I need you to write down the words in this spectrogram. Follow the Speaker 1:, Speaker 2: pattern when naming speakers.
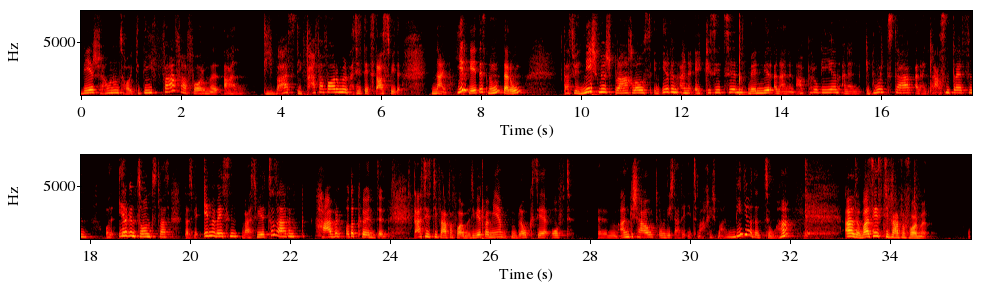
Speaker 1: Wir schauen uns heute die Fafa-Formel an. Die was? Die Fafa-Formel? Was ist jetzt das wieder? Nein, hier geht es nun darum, dass wir nicht mehr sprachlos in irgendeiner Ecke sitzen, wenn wir an einen Apero gehen, an einen Geburtstag, an ein Klassentreffen oder irgend sonst was, dass wir immer wissen, was wir zu sagen haben oder könnten. Das ist die Fafa-Formel. Die wird bei mir im Blog sehr oft ähm, angeschaut und ich dachte, jetzt mache ich mal ein Video dazu. Ha? Also, was ist die Fafa-Formel?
